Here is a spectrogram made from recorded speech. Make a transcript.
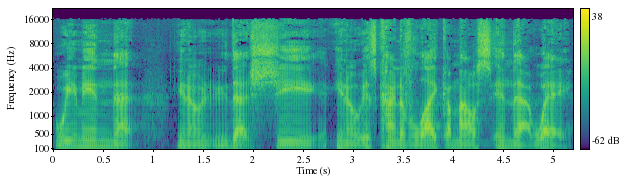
we mean that you know that she you know is kind of like a mouse in that way.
